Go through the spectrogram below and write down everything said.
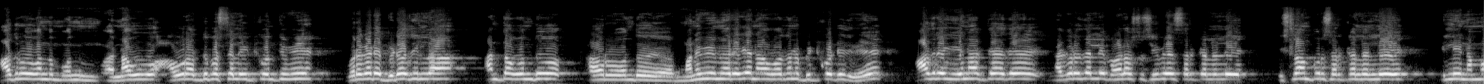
ಆದ್ರೂ ಒಂದು ನಾವು ಅವ್ರ ಹದ್ದುಬಸ್ತಲ್ಲಿ ಇಟ್ಕೊಂತೀವಿ. ಹೊರಗಡೆ ಬಿಡೋದಿಲ್ಲ ಅಂತ ಒಂದು ಅವರು ಒಂದು ಮನವಿ ಮೇರೆಗೆ ನಾವು ಅದನ್ನು ಬಿಟ್ಕೊಟ್ಟಿದ್ವಿ. ಆದ್ರೆ ಏನಾಗ್ತಾ ಇದೆ? ನಗರದಲ್ಲಿ ಬಹಳಷ್ಟು ಸಿ ಬಿ ಎಸ್ ಸರ್ಕಲ್ ಅಲ್ಲಿ, ಇಸ್ಲಾಂಪುರ್ ಸರ್ಕಲ್ ಅಲ್ಲಿ, ಇಲ್ಲಿ ನಮ್ಮ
